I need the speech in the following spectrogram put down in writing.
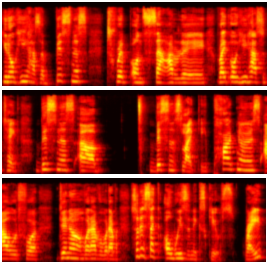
You know, he has a business trip on Saturday, right? Or he has to take business, uh, business like partners out for dinner and whatever, whatever. So there's like always an excuse, right?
